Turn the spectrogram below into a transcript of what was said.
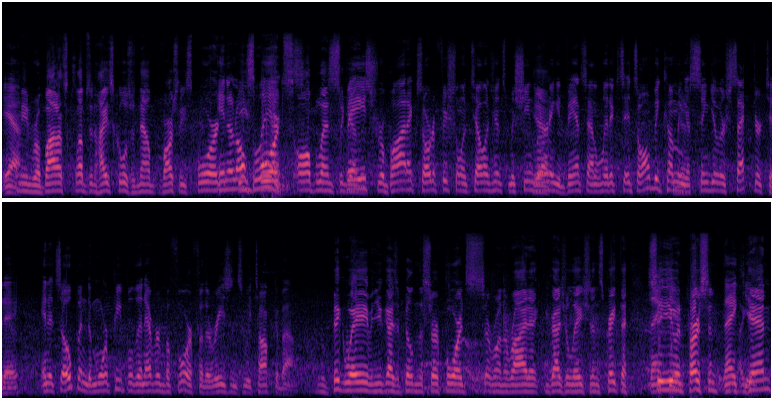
Yeah. I mean, robotics clubs in high schools are now varsity sports. And it all esports, blends. all blends Space, together. robotics, artificial intelligence, machine Yeah. learning, advanced analytics, it's all becoming Yeah. a singular sector today, and it's open to more people than ever before for the reasons we talked about. Big wave, and you guys are building the surfboards everyone to ride. It. Congratulations. Great to Thank see you. you. in person. Thank you. Again,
